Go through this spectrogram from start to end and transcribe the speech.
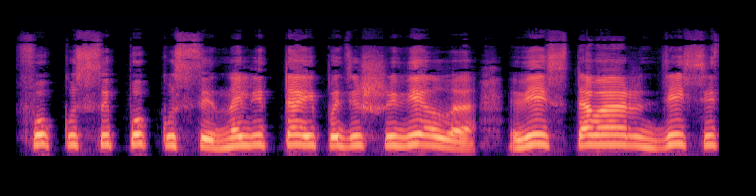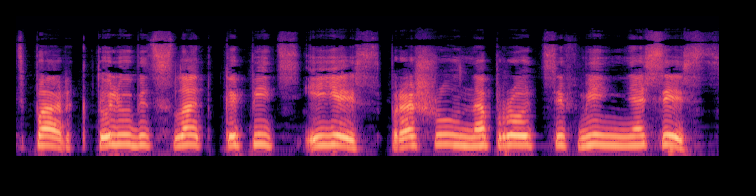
Фокусы-покусы, налетай подешевело, весь товар десять пар, кто любит сладко пить и есть, прошу напротив меня сесть.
